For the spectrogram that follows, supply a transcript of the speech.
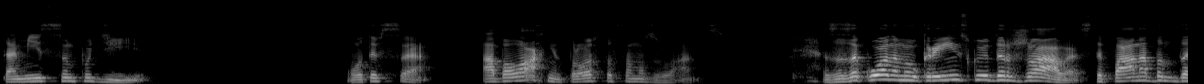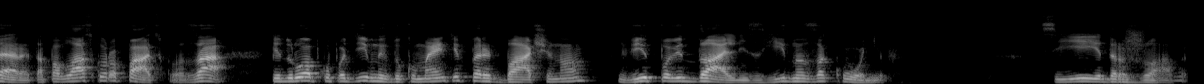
та місцем події. От і все. А Балахнін просто самозванець. За законами Української держави Степана Бандери та Павла Скоропадського за підробку подібних документів передбачено відповідальність згідно законів цієї держави.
